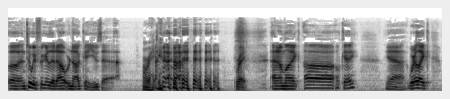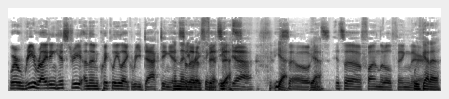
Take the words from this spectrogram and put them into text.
uh, until we figure that out, we're not going to use that. Right. right. And I'm like, uh, okay. Yeah, we're like we're rewriting history and then quickly like redacting it And then so that it erasing it, fits yes. Yeah, Yeah. So Yeah. it's it's a fun little thing there. We've got to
